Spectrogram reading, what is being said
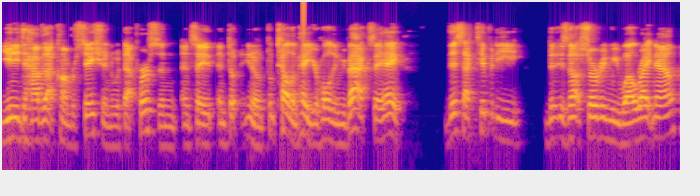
you need to have that conversation with that person and say and you know don't tell them hey you're holding me back. Say hey this activity is not serving me well right now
